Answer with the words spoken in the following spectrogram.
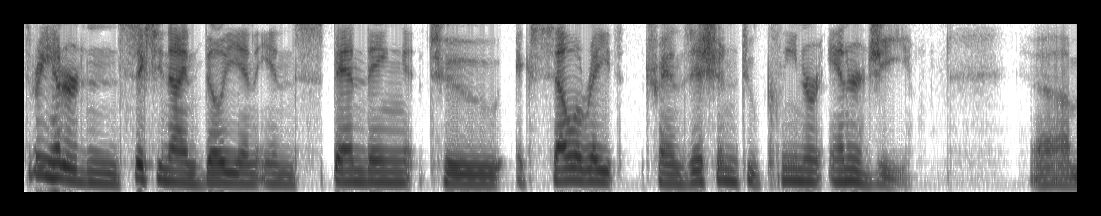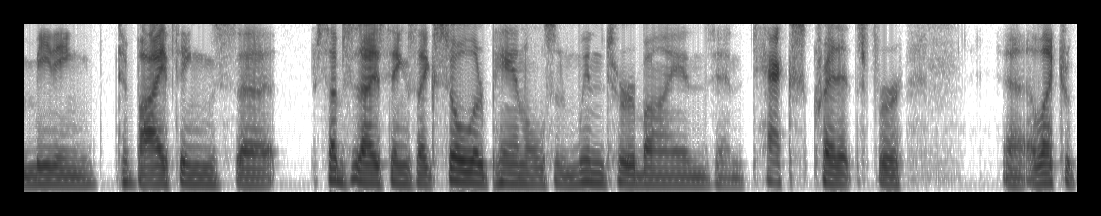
369 billion in spending to accelerate transition to cleaner energy, uh, meaning to buy things, uh, subsidize things like solar panels and wind turbines and tax credits for uh, electric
